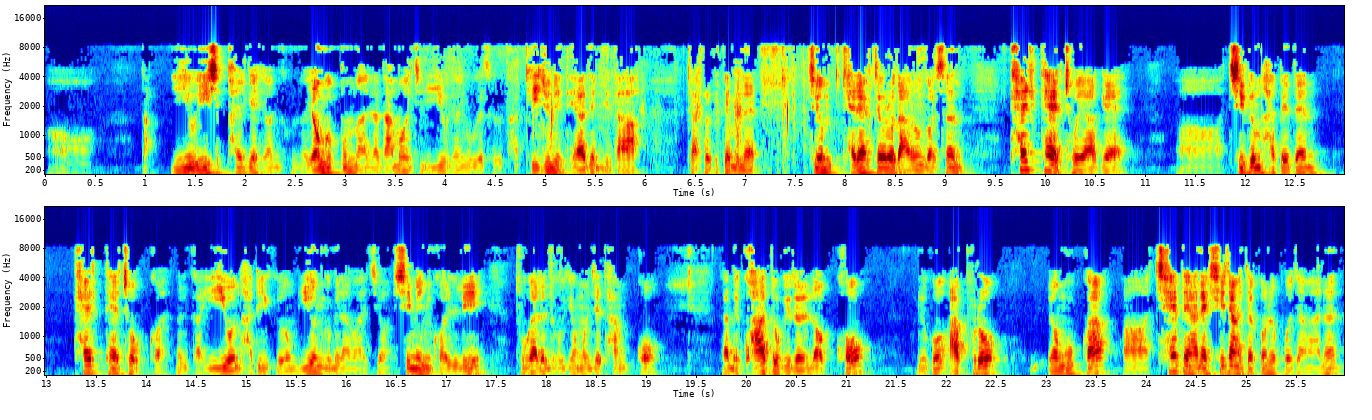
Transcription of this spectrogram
어, EU 28개 회원국, 그러니까 영국뿐만 아니라 나머지 EU 회원국에서도 다 비준이 돼야 됩니다. 자, 그렇기 때문에 지금 개략적으로 나눈 것은 탈퇴 조약에 어, 지금 합의된 탈퇴 조건, 그러니까 이혼 합의금, 이혼금이라고 하죠. 시민 권리, 두 관련된 국경 문제 담고, 그 다음에 과도기를 넣고, 그리고 앞으로 영국과 어, 최대한의 시장 접근을 보장하는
